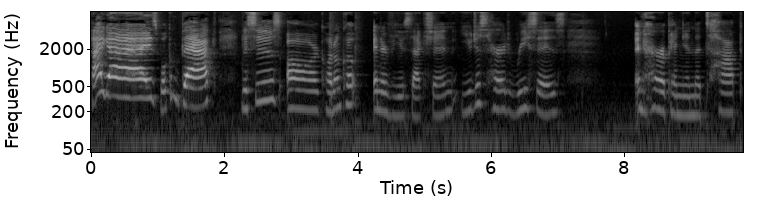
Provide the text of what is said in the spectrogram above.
Hi guys, welcome back. This is our quote unquote interview section. You just heard Reese's, in her opinion, the top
